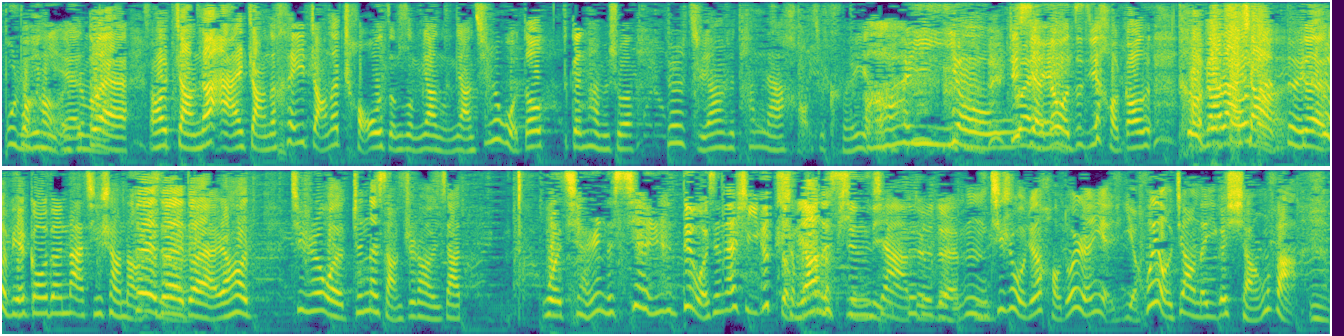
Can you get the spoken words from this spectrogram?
不如你对，然后长得矮、长得黑、长得丑，怎么怎么样怎么样？其实我都跟他们说，就是只要是他们俩好就可以了。哎呦这显得我自己好高，特别高大上，对，对特别高端大气上档次。对对对，然后其实我真的想知道一下，我前任的现任对我现在是一个怎什么样的心理？对对对，嗯，其实我觉得好多人也也会有这样的一个想法，嗯，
